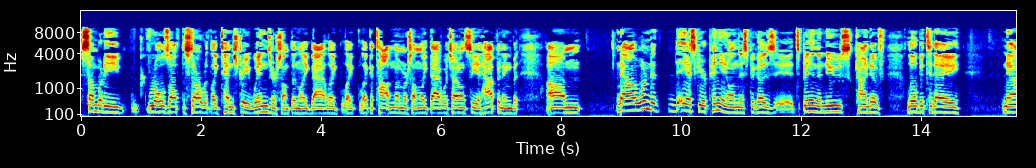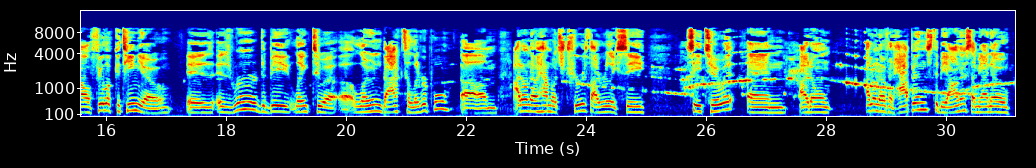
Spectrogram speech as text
somebody rolls off the start with like ten straight wins or something like that, like like like a Tottenham or something like that, which I don't see it happening. But um, now I wanted to ask your opinion on this because it's been in the news kind of a little bit today. Now Philip Coutinho is is rumored to be linked to a, a loan back to Liverpool. Um, I don't know how much truth I really see see to it, and I don't I don't know if it happens. To be honest, I mean I know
